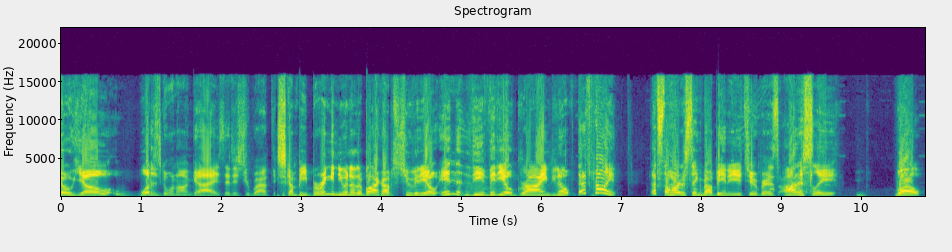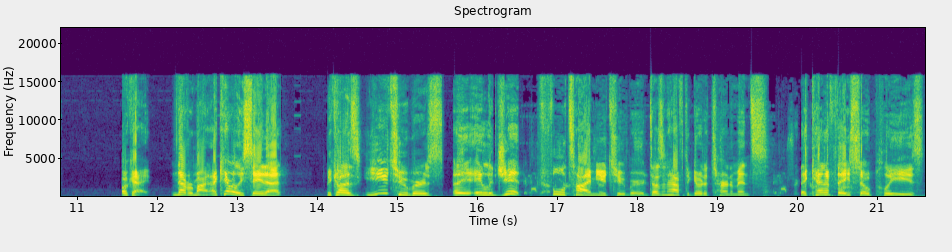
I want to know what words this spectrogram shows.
Yo, yo, what is going on, guys? It is your boy, Optic Scumpy, bringing you another Black Ops 2 video in the video grind. You know, that's probably, that's the hardest thing about being a YouTuber is, honestly, well, okay, never mind. I can't really say that because YouTubers, a, a legit full-time YouTuber doesn't have to go to tournaments. They can if they so please,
